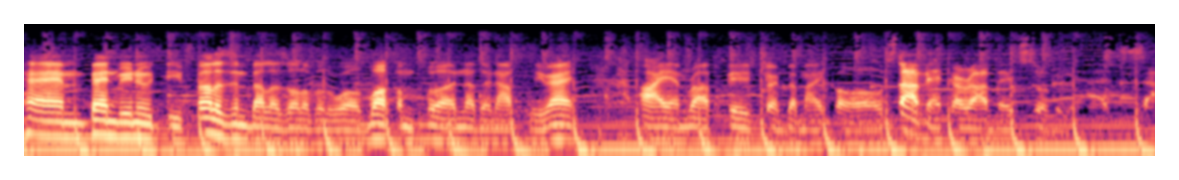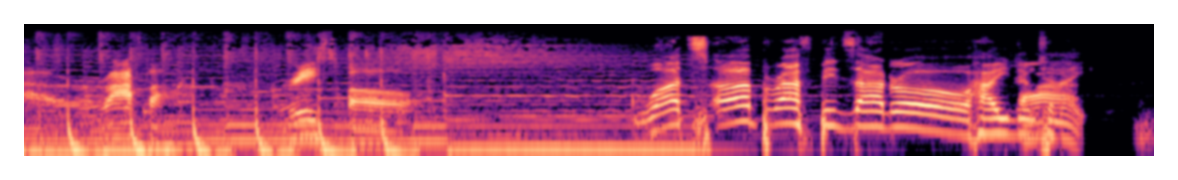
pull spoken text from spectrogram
and benvenuti, fellas and bellas all over the world. Welcome to another Napoli, right? I am Rob Fish, joined by my co-host, Aveka Robert Subias, Rafa Rispo. What's up, Raf Pizarro? How you doing Ah. tonight?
